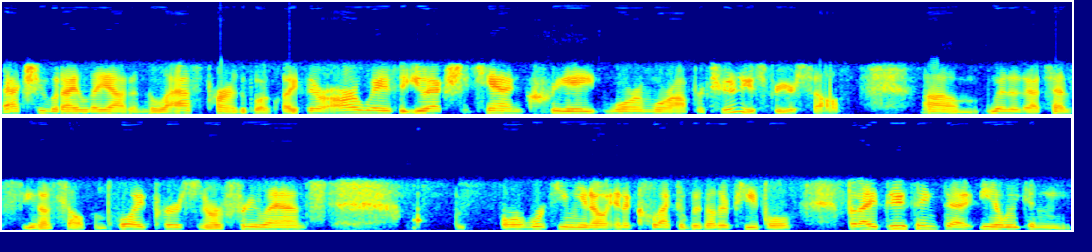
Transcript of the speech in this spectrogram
actually what I lay out in the last part of the book, like there are ways that you actually can create more and more opportunities for yourself, um, whether that's as you know self-employed person or freelance or working, you know, in a collective with other people. But I do think that, you know, we can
